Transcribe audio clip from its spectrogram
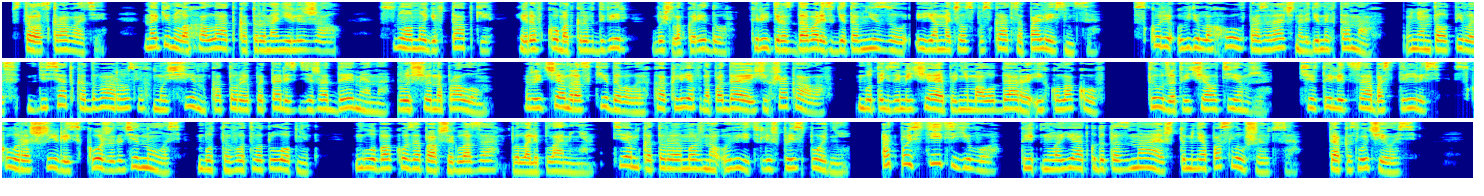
Встала с кровати, накинула халат, который на ней лежал, сунула ноги в тапки и, рывком открыв дверь, вышла в коридор. Крики раздавались где-то внизу, и я начал спускаться по лестнице. Вскоре увидела холл в прозрачно-ледяных тонах. В нем толпилось десятка-два рослых мужчин, которые пытались держать Демиана, рущой напролом. Рычан раскидывал их, как лев нападающих шакалов, будто не замечая, принимал удары их кулаков. Тут же отвечал тем же. Черты лица обострились, скулы расширились, кожа натянулась, будто вот-вот лопнет. Глубоко запавшие глаза пылали пламенем, тем, которое можно увидеть лишь преисподней. «Отпустите его!» — крикнула я, откуда-то зная, что меня послушаются. Так и случилось.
